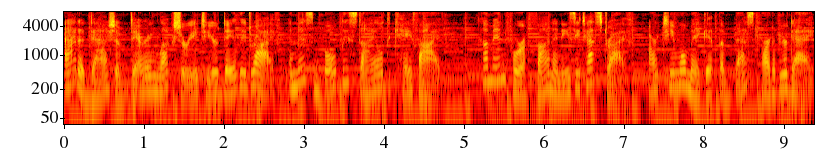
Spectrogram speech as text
Add a dash of daring luxury to your daily drive in this boldly styled K5. Come in for a fun and easy test drive. Our team will make it the best part of your day.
